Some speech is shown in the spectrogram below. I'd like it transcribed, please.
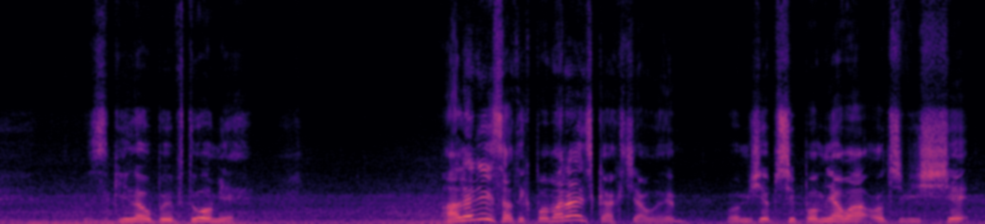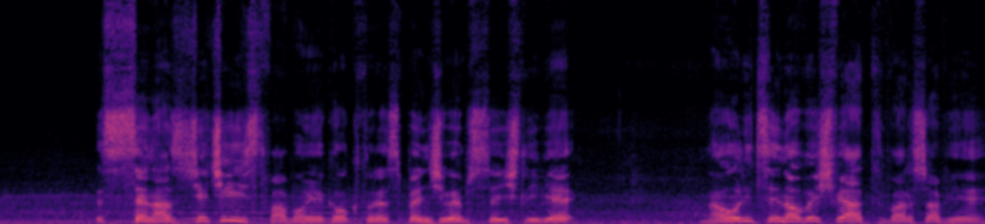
zginąłby w tłumie. Ale nic, o tych pomarańczkach chciałem, bo mi się przypomniała oczywiście scena z dzieciństwa mojego, które spędziłem szczęśliwie na ulicy Nowy Świat w Warszawie.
